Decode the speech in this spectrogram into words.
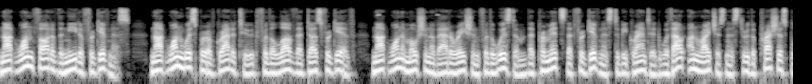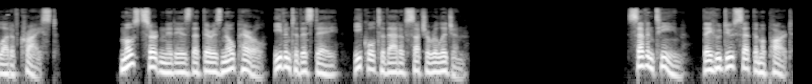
not one thought of the need of forgiveness, not one whisper of gratitude for the love that does forgive, not one emotion of adoration for the wisdom that permits that forgiveness to be granted without unrighteousness through the precious blood of Christ. Most certain it is that there is no peril, even to this day, equal to that of such a religion. 17. They who do set them apart,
